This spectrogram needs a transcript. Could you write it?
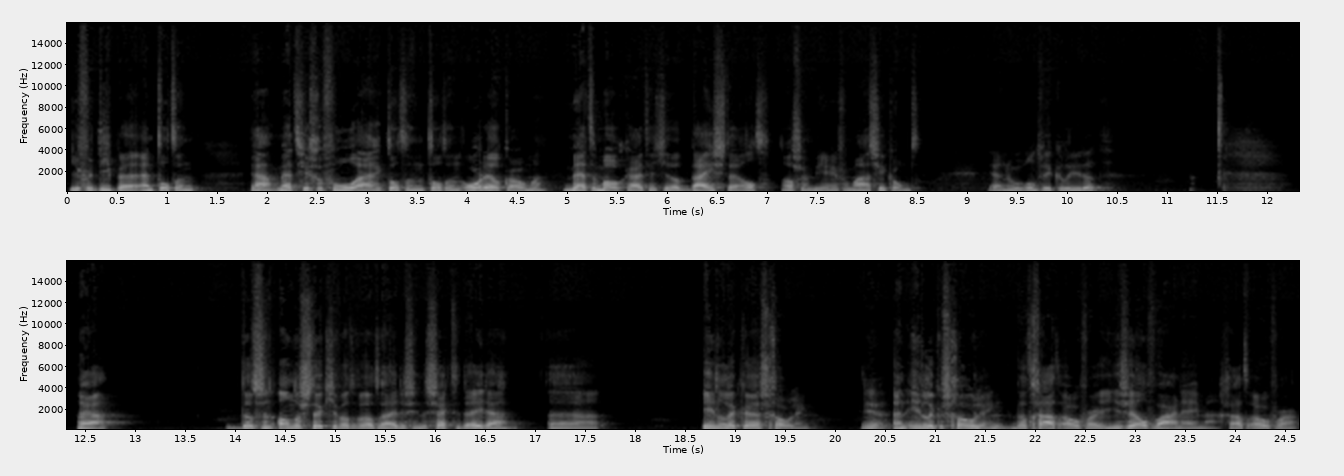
je verdiepen en tot een, ja, met je gevoel eigenlijk tot een, tot een oordeel komen. Met de mogelijkheid dat je dat bijstelt als er meer informatie komt. ja, en hoe ontwikkel je dat? Nou ja, dat is een ander stukje wat, wat wij dus in de secte deden. Eh, innerlijke scholing. Ja, Een innerlijke scholing, dat gaat over jezelf waarnemen. Gaat over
